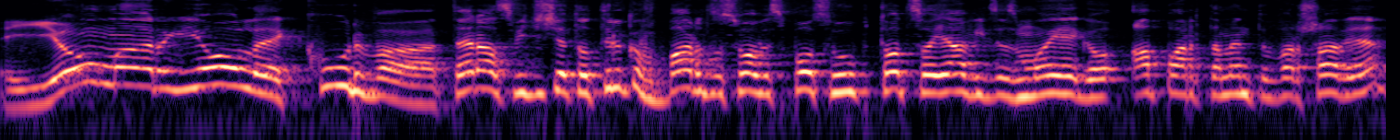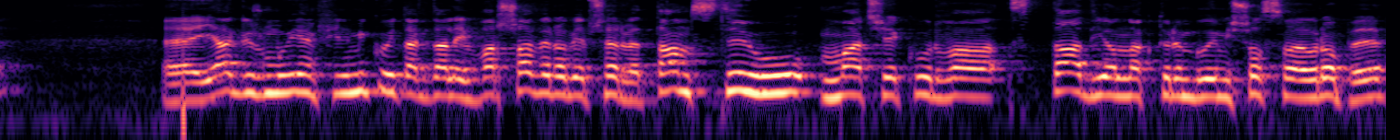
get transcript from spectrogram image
Jo Mariole, kurwa, teraz widzicie to tylko w bardzo słaby sposób, to co ja widzę z mojego apartamentu w Warszawie. E, Jak już mówiłem w filmiku i tak dalej, w Warszawie robię przerwę. Tam z tyłu macie, kurwa, stadion, na którym były Mistrzostwa Europy.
